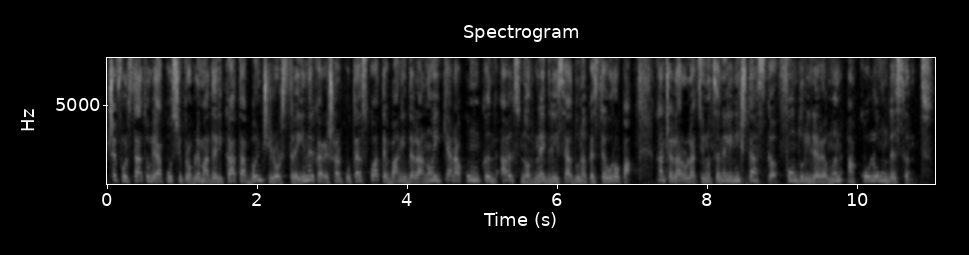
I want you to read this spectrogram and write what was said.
Șeful statului a pus și problema delicată a băncilor străine care și-ar putea scoate banii de la noi chiar acum când alți nori negri se adună peste Europa. Cancelarul a ținut să ne liniștească. Fondurile rămân acolo unde sunt.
